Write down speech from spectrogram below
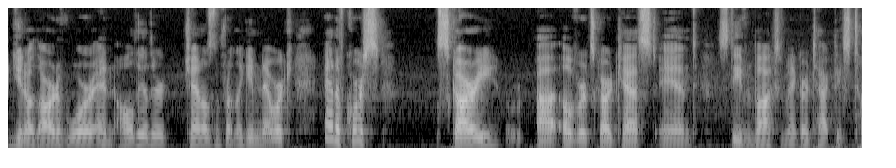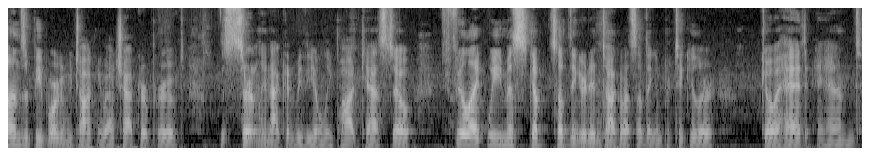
you know the Art of War and all the other channels in Frontline Game Network, and of course. Scary uh, over at Scardcast and Stephen Box and Vanguard Tactics. Tons of people are going to be talking about Chapter Approved. This is certainly not going to be the only podcast. So if you feel like we missed something or didn't talk about something in particular, go ahead and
